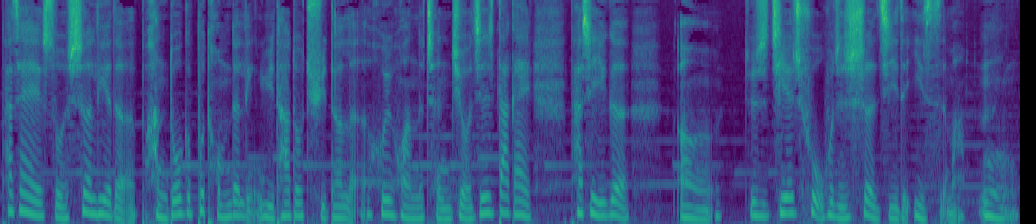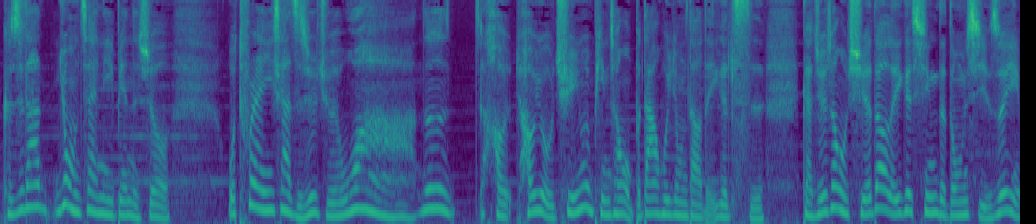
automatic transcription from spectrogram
他在所涉猎的很多个不同的领域，他都取得了辉煌的成就。其实大概他是一个，嗯，就是接触或者是涉及的意思嘛。嗯，可是他用在那边的时候，我突然一下子就觉得哇，那好好有趣，因为平常我不大会用到的一个词，感觉让我学到了一个新的东西。所以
